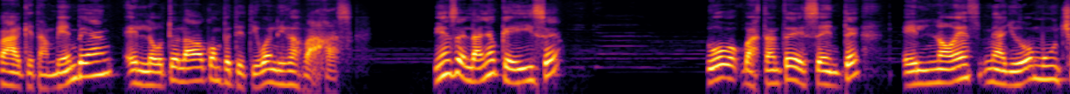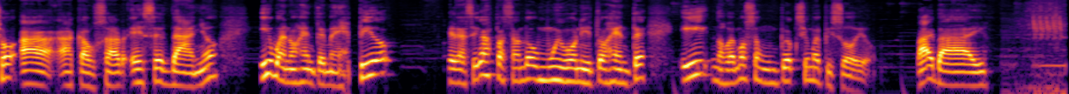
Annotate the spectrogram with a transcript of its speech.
para que también vean el otro lado competitivo en ligas bajas. Fíjense el daño que hice. Estuvo bastante decente. El Nodes me ayudó mucho a, a causar ese daño. Y bueno, gente, me despido. Que la sigas pasando muy bonito, gente. Y nos vemos en un próximo episodio. Bye bye.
